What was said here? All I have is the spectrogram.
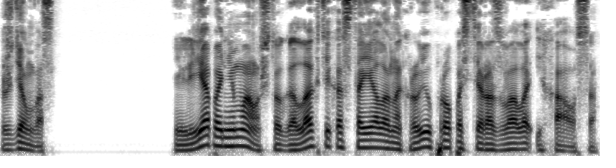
Ждем вас. Илья понимал, что галактика стояла на краю пропасти развала и хаоса.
